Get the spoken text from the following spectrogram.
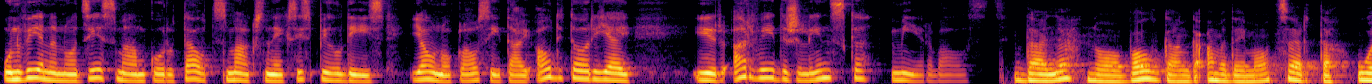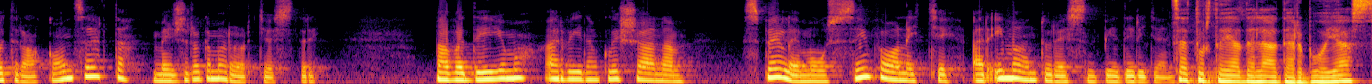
un viena no dziesmām, kuru tautas mākslinieks izpildījis jauno klausītāju auditorijai, ir Arvīda Žilinska Miera valsts. Daļa no Volganga Amadeja Mocerta otrā koncerta Mežragam ar orķestri. Pavadījumu Arvīdam Klišānam spēlē mūsu simfoniķi ar Imantu Resni pie diriģenta. Ceturtajā daļā darbojās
